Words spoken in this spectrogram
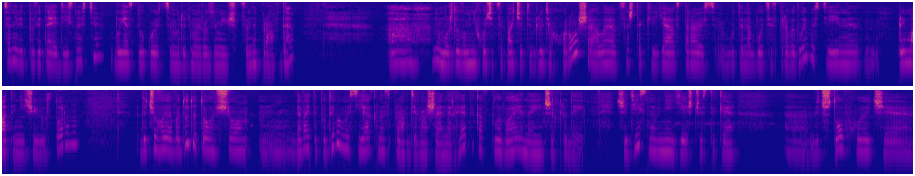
це не відповідає дійсності, бо я спілкуюся з цими людьми і розумію, що це неправда. А, ну, Можливо, мені хочеться бачити в людях хороше, але все ж таки я стараюся бути на боці справедливості і не приймати нічию сторону. До чого я веду? До того, що давайте подивимось, як насправді ваша енергетика впливає на інших людей. Чи дійсно в ній є щось таке е, відштовхуюче,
